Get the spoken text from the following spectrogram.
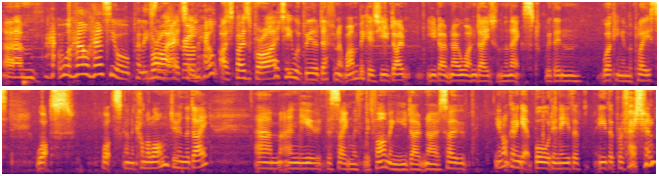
um, Well, how has your policing variety. background helped? I suppose variety would be a definite one because you don't you don't know one day to the next within working in the police what's what's going to come along during the day, um, and you the same with with farming. You don't know, so you're not going to get bored in either either profession.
